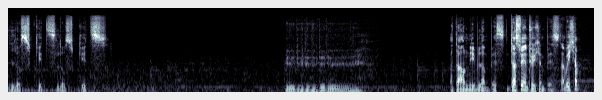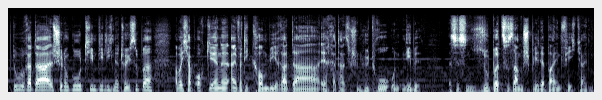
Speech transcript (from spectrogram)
Los geht's, los geht's. Radar und Nebel am besten. Das wäre natürlich am besten. Aber ich habe, du, Radar ist schön und gut, Team Deal natürlich super, aber ich habe auch gerne einfach die Kombi Radar, äh, Radar ist ja schon Hydro und Nebel. Das ist ein super Zusammenspiel der beiden Fähigkeiten.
